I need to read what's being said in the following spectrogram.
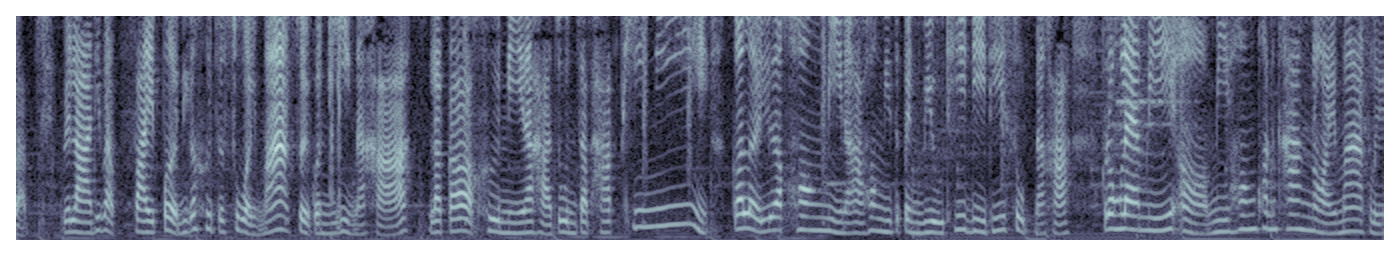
แบบเวลาที่แบบไฟเปิดนี่ก็คือจะสวยมากสวยกว่านี้อีกนะคะ แล้วก็คืนนี้นะคะ จูนจะพักที่นี่ก็เลยเลือกห้องนี้นะคะ ห้องนี้จะเป็นวิวที่ดีที่สุดนะคะ โรงแรมนี้เอ่อมีห้องค่อนข้างน้อยมากเลย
